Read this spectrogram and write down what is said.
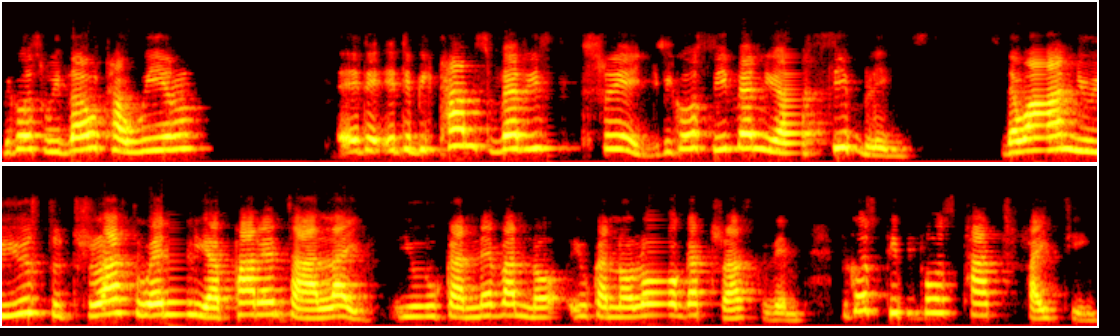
because without a will, it, it becomes very strange because even your siblings, the one you used to trust when your parents are alive, you can never know, you can no longer trust them because people start fighting.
